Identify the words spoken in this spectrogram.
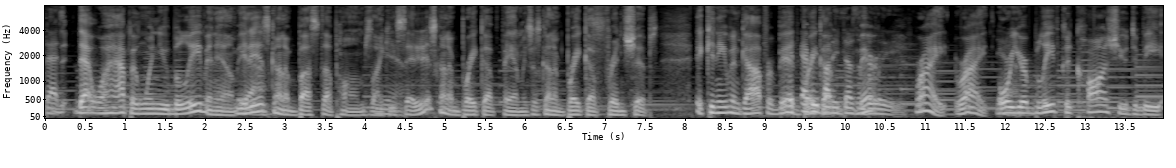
that that will happen when you believe in him. It Yeah. is going to bust up homes, like Yeah. he said. It is going to break up families. It's going to break up friendships. It can even, God forbid, If break everybody up doesn't mar- believe. Right, right. Or your belief could cause you to be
